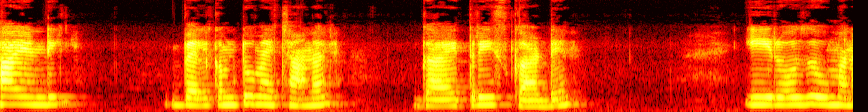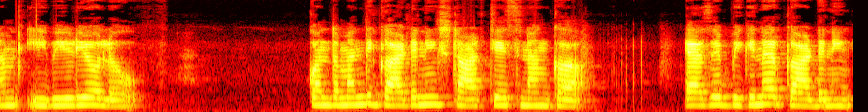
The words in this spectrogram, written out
హాయ్ అండి. Welcome to my channel Gayatri's garden. ఈరోజు మనం ఈ వీడియోలో కొంతమంది గార్డెనింగ్ స్టార్ట్ చేసినాక యాజ్ ఏ బిగినర్ గార్డెనింగ్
